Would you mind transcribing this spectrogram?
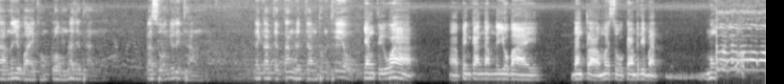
ตามนโยบายของกรมราชทัณฑ กระทรวงยุติธรรม ในการจัดตั้งเรือนจำท่องเที่ยว ยังถือว่าอ่าเป็นการนำนโยบายดังกล่าวมาสู่การปฏิบัติมุ่งมาแล้วครับมาทำ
